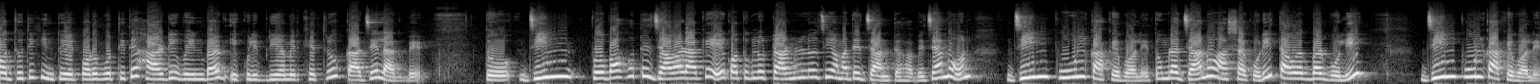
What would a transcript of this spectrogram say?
পদ্ধতি কিন্তু এর পরবর্তীতে হার্ডি উইনবার্গ ইকুলিব্রিয়ামের ক্ষেত্রেও কাজে লাগবে। তো জিন প্রবাহতে যাওয়ার আগে কতগুলো টার্মিনোলজি আমাদের জানতে হবে। যেমন, জিন পুল কাকে বলে? তোমরা জানো, আশা করি, তাও একবার বলি। জিন পুল কাকে বলে?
